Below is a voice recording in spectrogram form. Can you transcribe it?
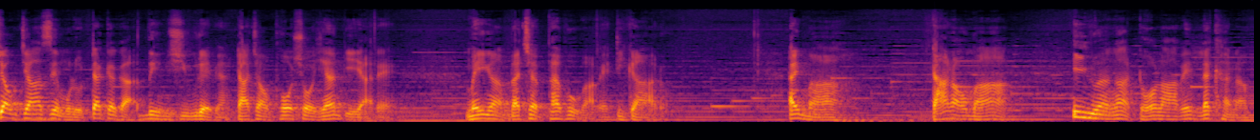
ပျောက်ကြားစစ်မလို့တက်ကက်ကအသေးမရှိဘူးတဲ့ဗျာဒါကြောင့်ဖော်လျှော်ရမ်းပြေရတယ်မိန်းကဘတ်ချက်ဘတ်ဖို့ပါပဲအဓိကကတော့အဲ့မှာဒါတော့မှအီရန်ကဒေါ်လာပဲလက်ခံတာမ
